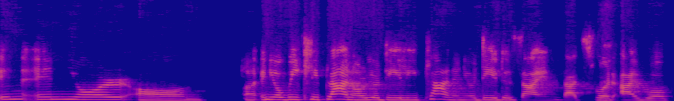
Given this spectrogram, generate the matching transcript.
in in your um uh, in your weekly plan or your daily plan in your day design that's what yeah. i work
